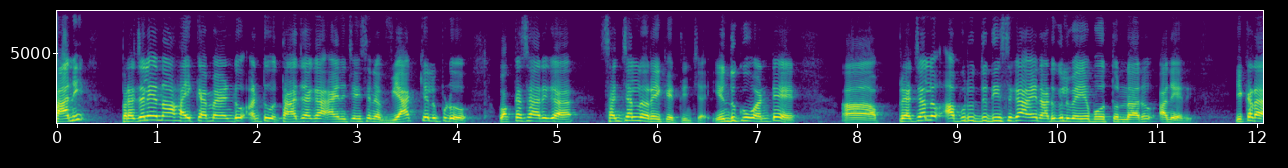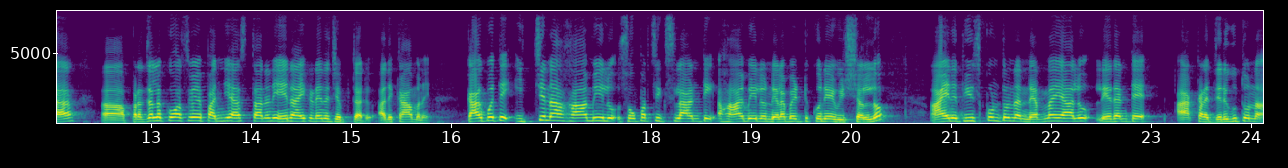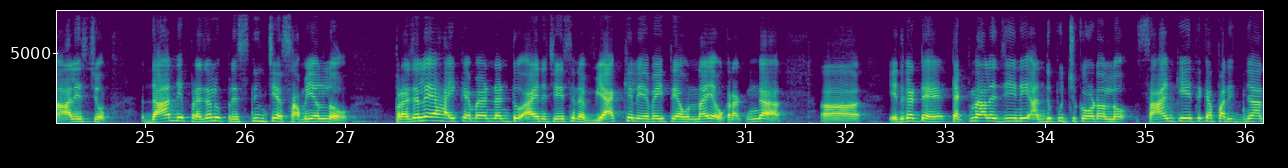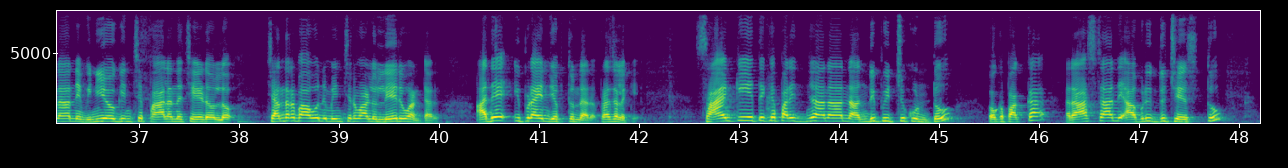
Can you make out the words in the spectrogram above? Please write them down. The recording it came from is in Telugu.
కానీ ప్రజలే నా హైకమాండ్ అంటూ తాజాగా ఆయన చేసిన వ్యాఖ్యలు ఇప్పుడు ఒక్కసారిగా సంచలనం రేకెత్తించాయి. ఎందుకు అంటే ప్రజలు అభివృద్ధి దిశగా ఆయన అడుగులు వేయబోతున్నారు అనేది. ఇక్కడ ప్రజల కోసమే పనిచేస్తానని ఏ నాయకుడైనా చెప్తారు అది కామనే. కాకపోతే ఇచ్చిన హామీలు సూపర్ సిక్స్ లాంటి హామీలు నిలబెట్టుకునే విషయంలో ఆయన తీసుకుంటున్న నిర్ణయాలు లేదంటే అక్కడ జరుగుతున్న ఆలస్యం దాన్ని ప్రజలు ప్రశ్నించే సమయంలో ప్రజలే హైకమాండ్ అంటూ ఆయన చేసిన వ్యాఖ్యలు ఏవైతే ఉన్నాయో ఒక రకంగా ఎందుకంటే టెక్నాలజీని అందిపుచ్చుకోవడంలో సాంకేతిక పరిజ్ఞానాన్ని వినియోగించి పాలన చేయడంలో చంద్రబాబుని మించిన వాళ్ళు లేరు అంటారు. అదే ఇప్పుడు ఆయన చెప్తున్నారు ప్రజలకి. సాంకేతిక పరిజ్ఞానాన్ని అందిపించుకుంటూ ఒక పక్క రాష్ట్రాన్ని అభివృద్ధి చేస్తూ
